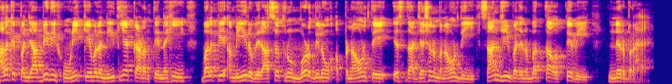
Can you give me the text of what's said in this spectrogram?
ਹਾਲਾਂਕਿ ਪੰਜਾਬੀ ਦੀ ਹੋਣੀ ਕੇਵਲ ਨੀਤੀਆਂ ਘੜਨ ਤੇ ਨਹੀਂ, ਬਲਕਿ ਅਮੀਰ ਵਿਰਾਸਤ ਨੂੰ ਮੁੜ ਦਿਲੋਂ ਅਪਣਾਉਣ ਤੇ ਇਸ ਦਾ ਜਸ਼ਨ ਮਨਾਉਣ ਦੀ ਸਾਂਝੀ ਵਚਨਬੱਧਤਾ ਉੱਤੇ ਵੀ ਨਿਰਭਰ ਹੈ।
